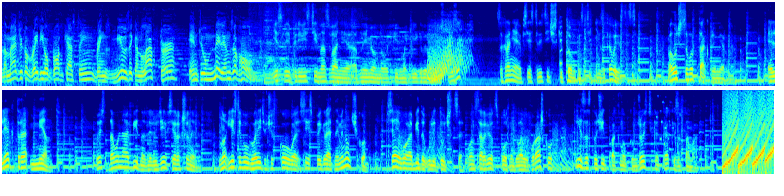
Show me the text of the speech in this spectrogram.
And the magic of radio broadcasting brings music and laughter into millions of homes. Если перевести название одноименного фильма и игры на русский язык, сохраняя все стилистические тонкости и заковыристости, получится вот так примерно. Электромент. То есть довольно обидно для людей в серых шинелях. Но если вы уговорите участкового сесть поиграть на минуточку, вся его обида улетучится. Он сорвет с плотной головы фуражку и застучит по кнопкам джойстика, как из автомата. yeah.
